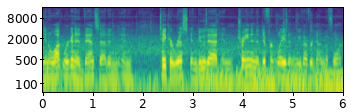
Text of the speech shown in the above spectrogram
you know what, we're going to advance that and, and take a risk and do that and train in a different way than we've ever done before.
